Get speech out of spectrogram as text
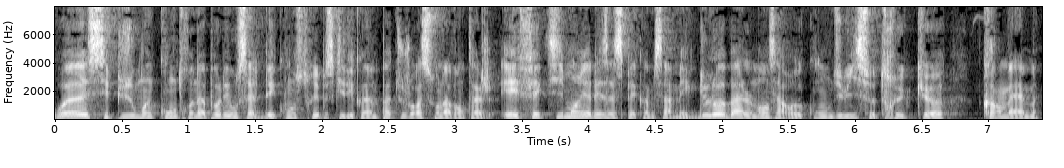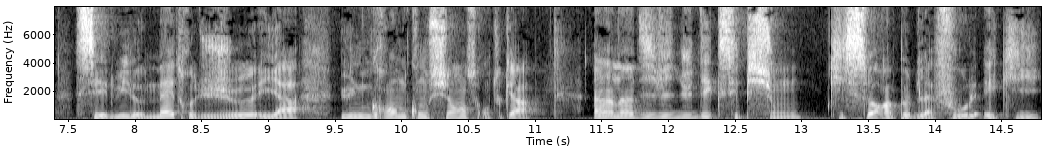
ouais, c'est plus ou moins contre Napoléon, ça le déconstruit parce qu'il est quand même pas toujours à son avantage. Effectivement, il y a des aspects comme ça, mais globalement, ça reconduit ce truc que quand même, c'est lui le maître du jeu. Il y a une grande conscience, en tout cas un individu d'exception qui sort un peu de la foule et qui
